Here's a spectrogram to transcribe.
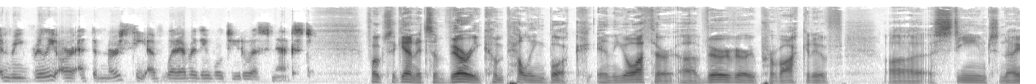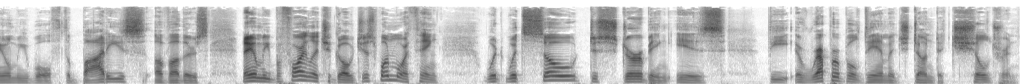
and we really are at the mercy of whatever they will do to us next. Folks, again, it's a very compelling book, and the author, uh, very, very provocative uh, esteemed Naomi Wolf, The Bodies of Others. Naomi, before I let you go, just one more thing. What, what's so disturbing is the irreparable damage done to children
